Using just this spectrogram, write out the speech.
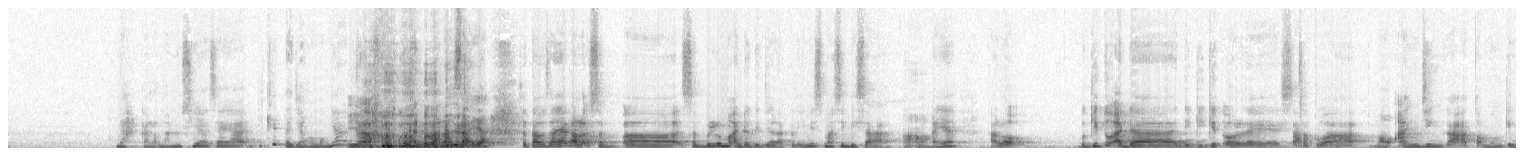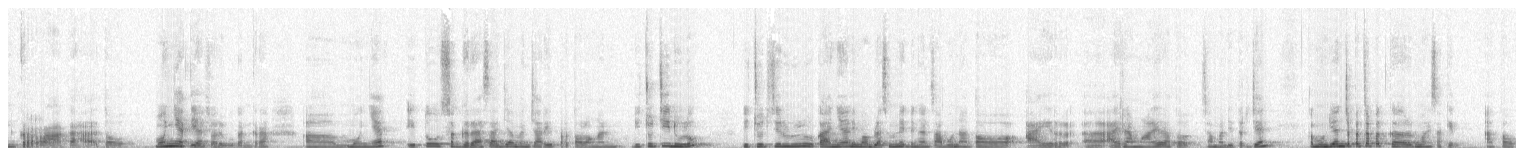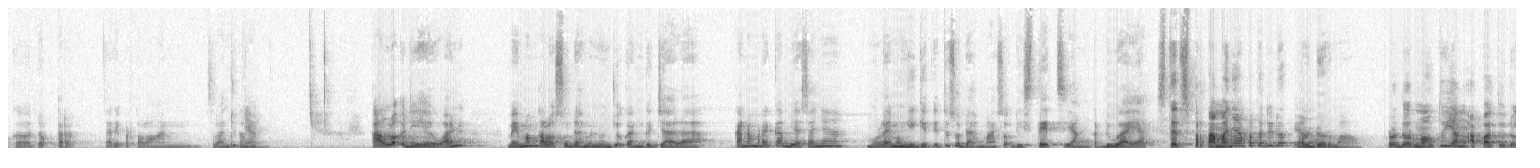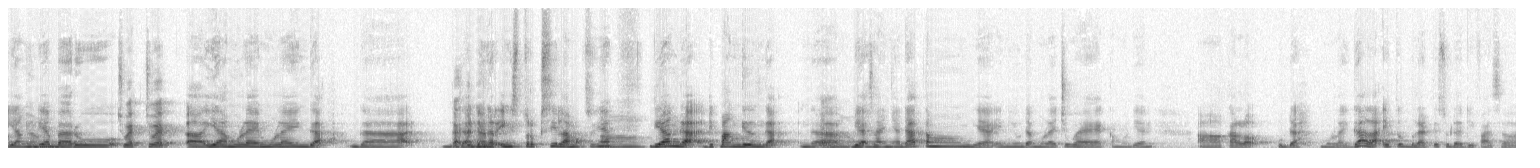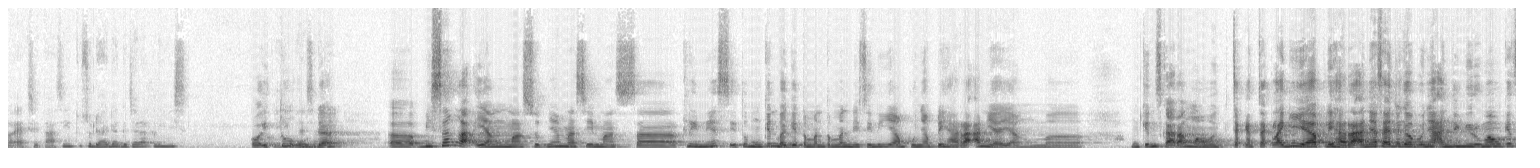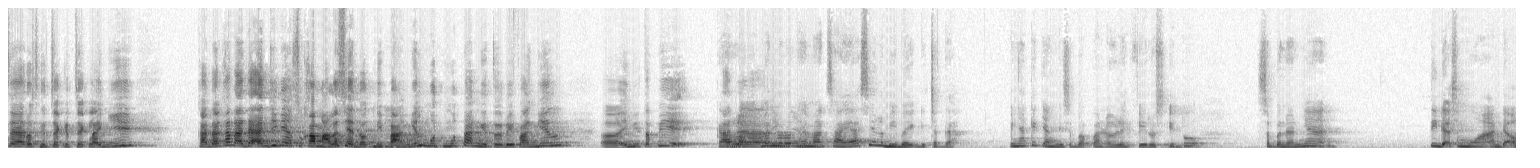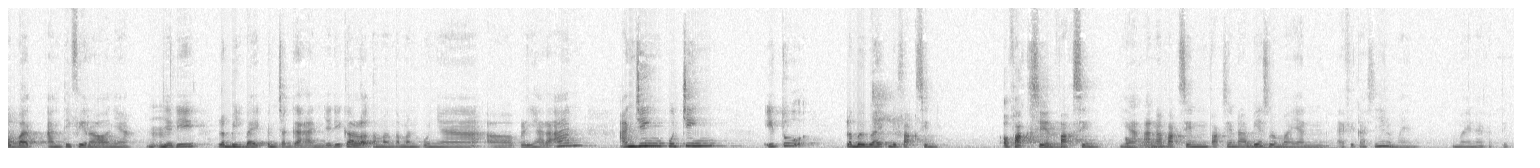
Nah, kalau manusia saya dikit aja ngomongnya, Iya. bukan karena Iya. saya. Setahu saya kalau se- eh, sebelum ada gejala klinis masih bisa. Uh-uh. Makanya kalau begitu ada digigit oleh satwa, mau anjing kah atau mungkin kera kah atau monyet ya, sorry bukan kera, eh, monyet itu segera saja mencari pertolongan. Dicuci dulu, dicuci dulu lukanya 15 menit dengan sabun atau air eh, air yang mengalir atau sama deterjen. kemudian cepat-cepat ke rumah sakit atau ke dokter cari pertolongan selanjutnya. Kalau di hewan, memang kalau sudah menunjukkan gejala, karena mereka biasanya mulai menggigit itu sudah masuk di stage yang kedua ya, Stage pertamanya apa tadi dok? Yang prodromal. prodromal tuh yang apa tuh dok? Yang, dia baru cuek-cuek. eh, ya mulai-mulai nggak nggak Nggak nggak dengar. dengar instruksi lah maksudnya Oh. dia nggak dipanggil nggak nggak Nggak. biasanya datang dia ini udah mulai cuek kemudian uh, kalau udah mulai galak itu berarti sudah di fase eksitasi itu sudah ada gejala klinis. Oh itu Jadi biasanya- udah eh, bisa nggak yang maksudnya masih masa klinis itu mungkin bagi teman-teman di sini yang punya peliharaan ya yang me- mungkin sekarang mau cek-cek lagi ya peliharaannya. Saya juga punya anjing di rumah mungkin saya harus ngecek-ngecek lagi. Kadang kan ada anjing yang suka males ya dok dipanggil mut-mutan gitu dipanggil eh, ini tapi kalau ada menurut hemat saya sih lebih baik dicegah penyakit yang disebabkan oleh virus itu sebenarnya tidak semua ada obat antiviralnya. Jadi lebih baik pencegahan. Jadi kalau teman-teman punya uh, peliharaan anjing kucing itu lebih baik divaksin. Oh vaksin? Vaksin. Ya Oh. karena vaksin vaksin rabies lumayan efikasinya lumayan lumayan efektif.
